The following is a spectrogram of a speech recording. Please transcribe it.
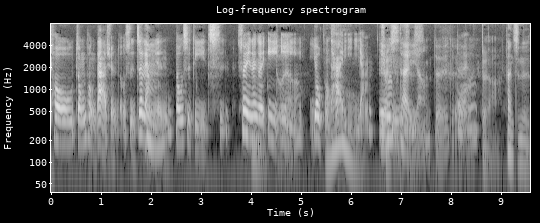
投总统大选都是这两年都是第一次，嗯、所以那个意义又不太一样，也会不太一样。对对对啊，对啊。但真的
